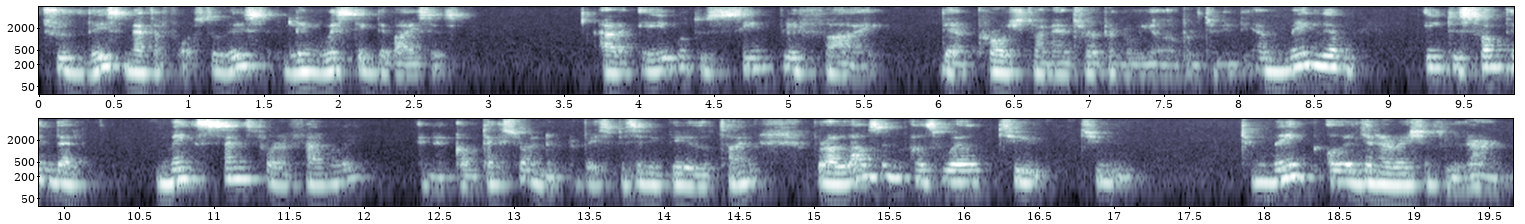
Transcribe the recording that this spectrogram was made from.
through these metaphors, through these linguistic devices, are able to simplify the approach to an entrepreneurial opportunity and make them into something that makes sense for a family in a contextual and a specific period of time, but allows them as well to to to make other generations learn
